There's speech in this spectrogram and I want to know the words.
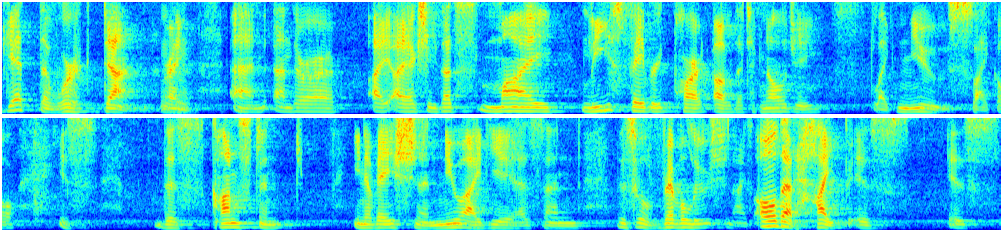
get the work done, mm-hmm. right? And, and there are, I, I actually, that's my least favorite part of the technology like news cycle is this constant innovation and new ideas and this will revolutionize all that hype is is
